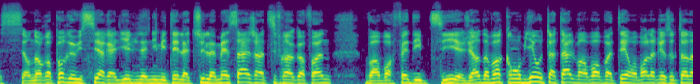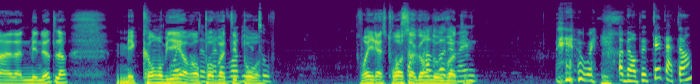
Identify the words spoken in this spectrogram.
ça, on n'aura pas réussi à rallier l'unanimité là-dessus. Le message anti-francophone va avoir fait des petits. J'ai hâte de voir combien au total vont avoir voté. On va voir le résultat dans, une minute, là. Mais combien n'auront pas voté pour? Oui, il reste trois secondes au vote. oui. Ah, ben, on peut peut-être attendre.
